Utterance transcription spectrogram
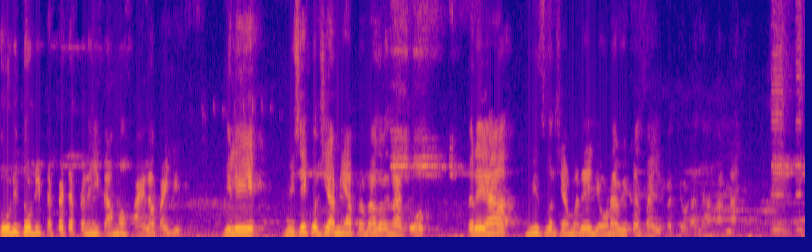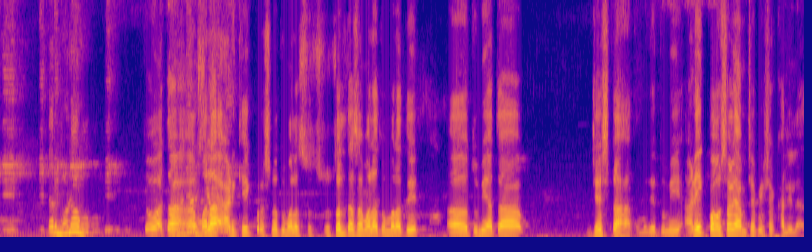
थोडी थोडी टप्प्याटप्प्याने ही कामं व्हायला पाहिजे. गेली वीस एक वर्षी आम्ही ह्या प्रभागावर राहतो तर ह्या वीस वर्षामध्ये जेवढा विकास व्हायला तेवढा झाला नाही. तर म्हणून तो आता मला आणखी एक प्रश्न तुम्हाला सुचल तसा मला तुम्हाला ते तुम्ही आता ज्येष्ठ आहात म्हणजे तुम्ही अनेक पावसाळे आमच्यापेक्षा खालील आहात.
